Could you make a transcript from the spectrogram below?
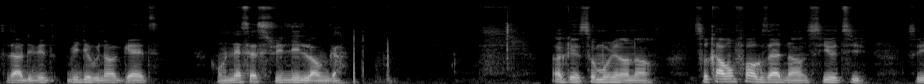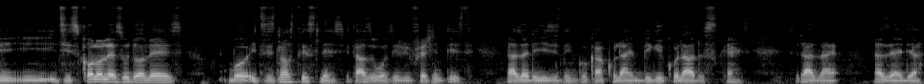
So that the video will not get unnecessarily longer. Okay so moving on now. So carbon dioxide now co2 so it is colorless, odorless, but it is not tasteless. It has what a refreshing taste. That's why they use it in Coca-Cola and Biggie Cola, those guys. So that's the that's the idea.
